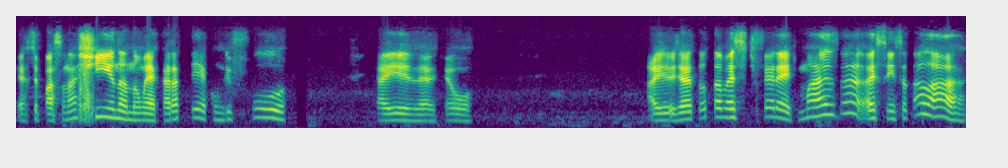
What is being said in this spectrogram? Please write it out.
é, você passa na China, não é Karate, é Kung Fu, aí, né, é o... Aí já é totalmente diferente, mas né, a essência tá lá,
